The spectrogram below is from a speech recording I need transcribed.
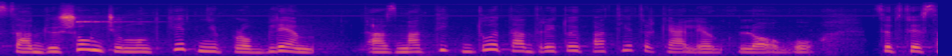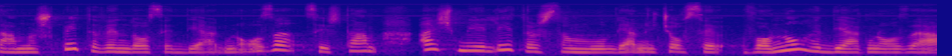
sa dyshon që mund të ketë një problem Astmatik duhet ta drejtojë patjetër ke alergologu, sepse sa më shpejt të vendoset diagnoza, siç thamë, aq më e lehtë është sëmundja, në qoftë se vonohet diagnoza e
